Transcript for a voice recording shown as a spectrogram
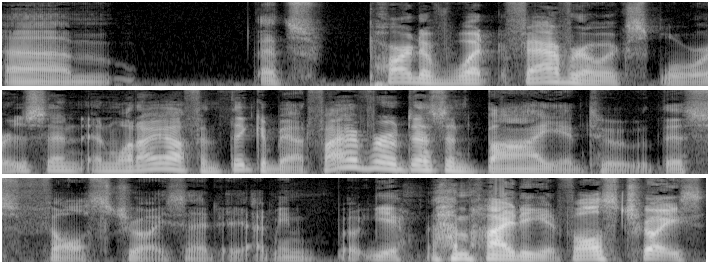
Um, that's part of what Favreau explores and, and what I often think about. Favreau doesn't buy into this false choice. I, I mean, yeah, I'm hiding it, false choice,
